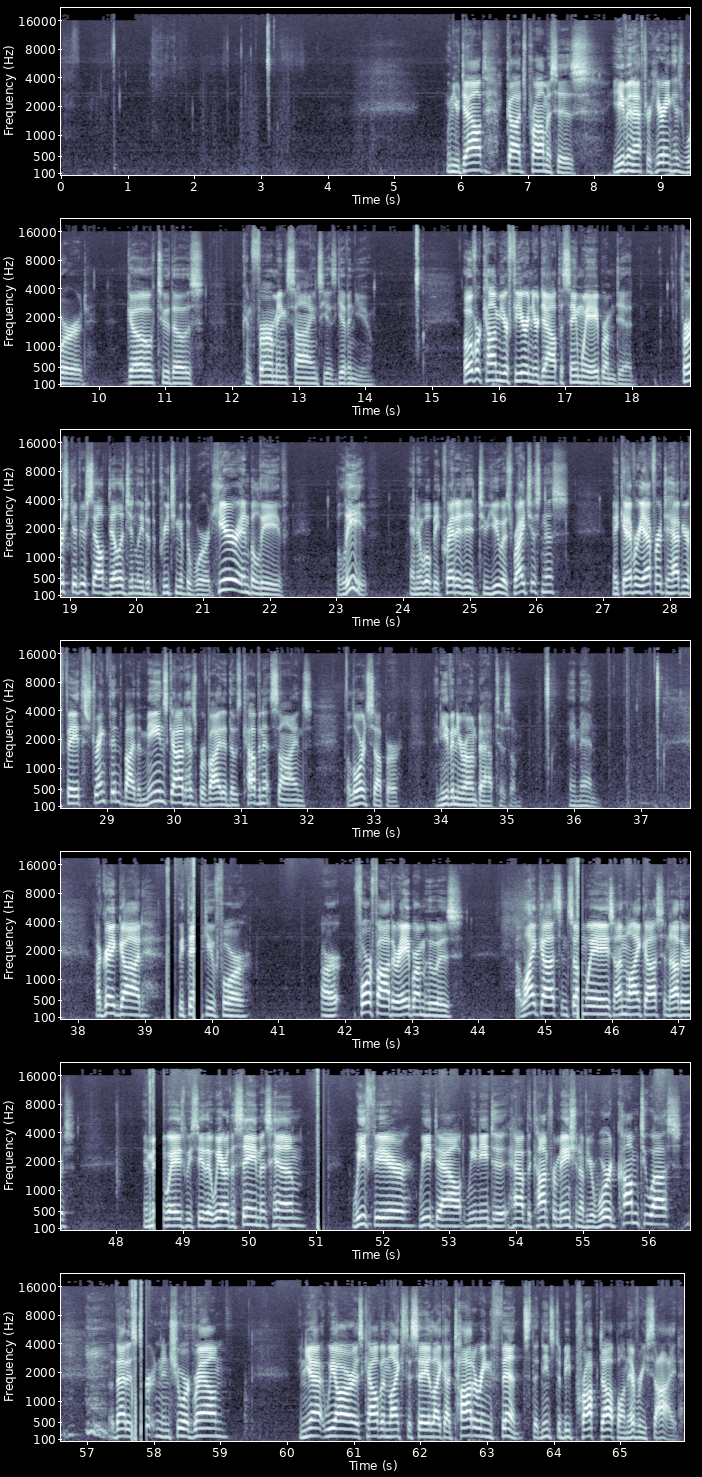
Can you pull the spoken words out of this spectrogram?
When you doubt God's promises, even after hearing His word, go to those confirming signs He has given you. Overcome your fear and your doubt the same way Abram did. First, give yourself diligently to the preaching of the word. Hear and believe. Believe, and it will be credited to you as righteousness. Make every effort to have your faith strengthened by the means God has provided, those covenant signs, the Lord's Supper, and even your own baptism. Amen. Our great God, we thank you for our forefather Abram, who is uh, like us in some ways, unlike us in others. In many ways, we see that we are the same as him. We fear, we doubt, we need to have the confirmation of your word come to us. That is certain and sure ground. And yet, we are, as Calvin likes to say, like a tottering fence that needs to be propped up on every side.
